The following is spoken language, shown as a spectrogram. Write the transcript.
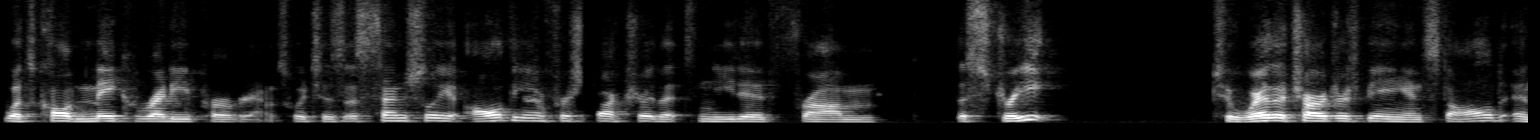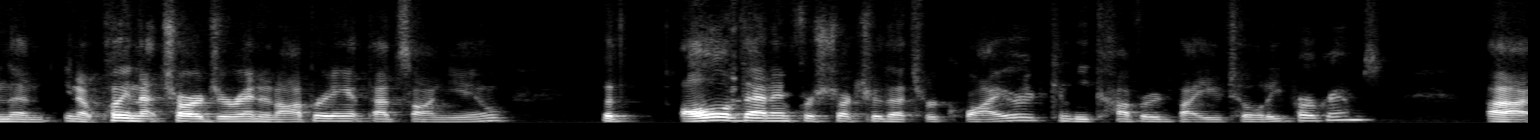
what's called make ready programs, which is essentially all the infrastructure that's needed from the street to where the charger is being installed and then you know putting that charger in and operating it that's on you. But all of that infrastructure that's required can be covered by utility programs. Uh,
